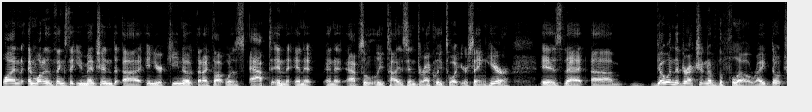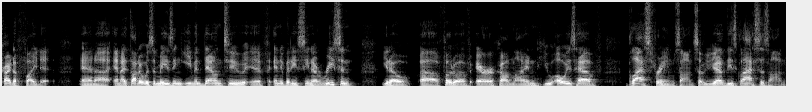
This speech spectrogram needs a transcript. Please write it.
Well, and, and one of the things that you mentioned uh, in your keynote that I thought was apt and, and it and it absolutely ties in directly to what you're saying here is that um, go in the direction of the flow, right? Don't try to fight it and uh, and I thought it was amazing, even down to if anybody's seen a recent, you know, uh, photo of Erik online, you always have glass frames on, so you have these glasses on,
